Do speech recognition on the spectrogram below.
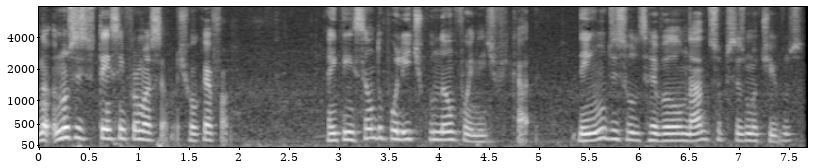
Não, não sei se tu tem essa informação, mas de qualquer forma. A intenção do político não foi identificada. Nenhum dos estudos revelou nada sobre seus motivos.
